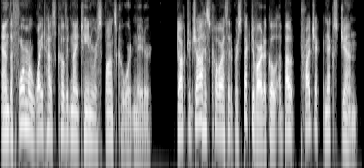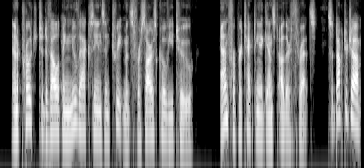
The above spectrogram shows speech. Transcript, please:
and the former White House COVID 19 response coordinator. Dr. Jha has co authored a perspective article about Project NextGen, an approach to developing new vaccines and treatments for SARS CoV 2 and for protecting against other threats. So, Dr. Jha,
